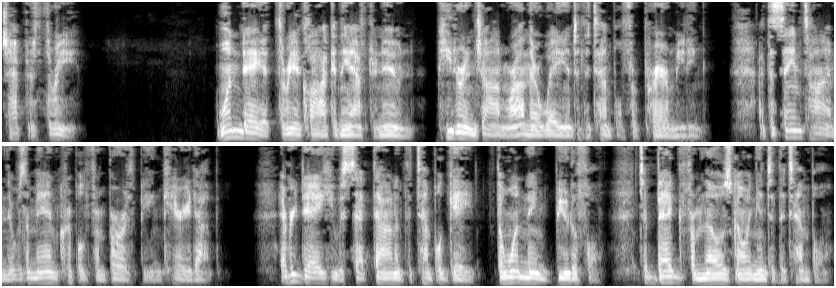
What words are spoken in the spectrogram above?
Chapter 3 One day at three o'clock in the afternoon, Peter and John were on their way into the temple for prayer meeting. At the same time, there was a man crippled from birth being carried up. Every day he was set down at the temple gate, the one named Beautiful, to beg from those going into the temple.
